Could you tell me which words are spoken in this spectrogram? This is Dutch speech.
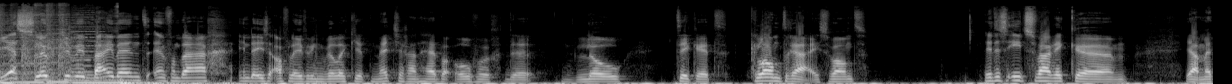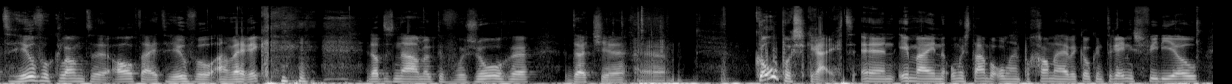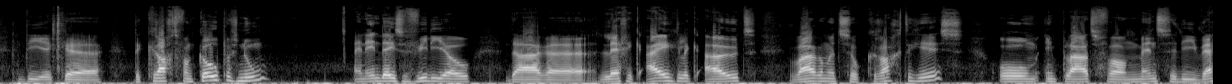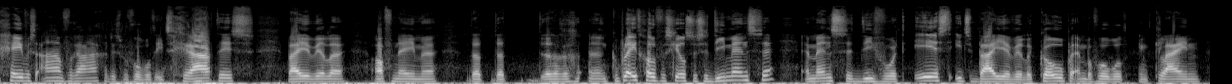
Yes, leuk dat je weer bij bent. En vandaag in deze aflevering wil ik het met je gaan hebben over de low ticket klantreis. Want dit is iets waar ik ehm, ja, met heel veel klanten altijd heel veel aan werk. en dat is namelijk ervoor zorgen dat je ehm, kopers krijgt. En in mijn onweerstaanbaar online programma heb ik ook een trainingsvideo die ik eh, de kracht van kopers noem. En in deze video daar uh, leg ik eigenlijk uit waarom het zo krachtig is om in plaats van mensen die weggevers aanvragen, dus bijvoorbeeld iets gratis bij je willen afnemen, dat, dat, dat er een compleet groot verschil is tussen die mensen en mensen die voor het eerst iets bij je willen kopen en bijvoorbeeld een klein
